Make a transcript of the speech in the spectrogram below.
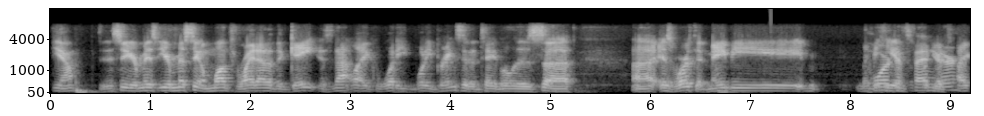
you know, so you're miss, you're missing a month right out of the gate. It's not like what he what he brings to the table is uh, uh, is worth it. Maybe Maybe Poor defender.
